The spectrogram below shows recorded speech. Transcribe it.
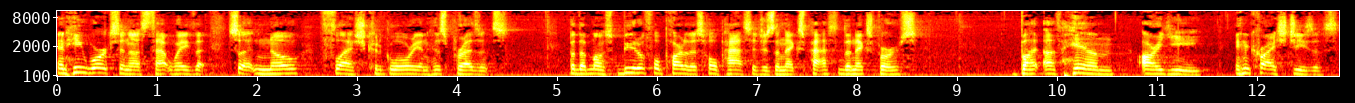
And he works in us that way that, so that no flesh could glory in his presence. But the most beautiful part of this whole passage is the next passage, the next verse. But of him are ye in Christ Jesus.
